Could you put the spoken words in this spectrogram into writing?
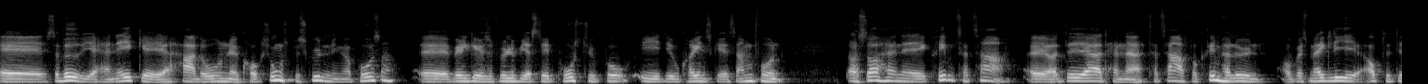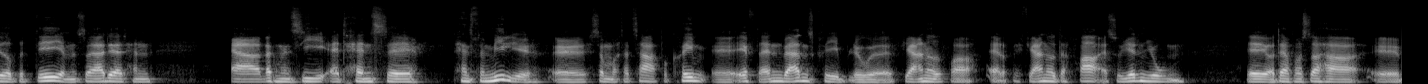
Øh, så ved vi, at han ikke øh, har nogen korruptionsbeskyldninger på sig, øh, hvilket jo selvfølgelig bliver set positivt på i det ukrainske samfund. Og så er han øh, krim-tatar, øh, og det er, at han er tatar for Krimhaløen. Og hvis man ikke lige er opdateret på det, jamen, så er det, at han er, hvad kan man sige, at hans, øh, hans familie, øh, som var tatar for Krim øh, efter 2. verdenskrig, blev øh, fjernet, fra, eller blev fjernet derfra af Sovjetunionen. Øh, og derfor så har øh,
